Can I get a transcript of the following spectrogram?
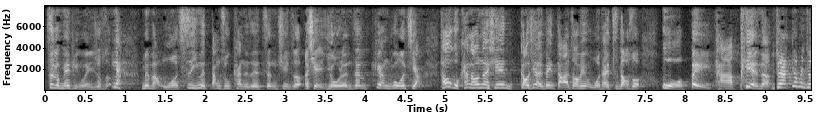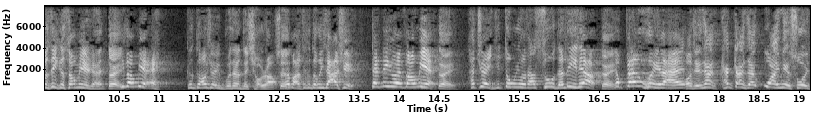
这个没品位，你就说，那没办法，我是因为当初看了这些证据之后，而且有人这样这样跟我讲，他说我看到那些高嘉宇被打的照片，我才知道说我被他骗了。对，他根本就是一个双面人。对，一方面，哎。跟高嘉宇不断的求饶，要把这个东西压下去，但另外一方面，对，他居然已经动用他所有的力量，对，要搬回来。而且你看，他刚才在外面说一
